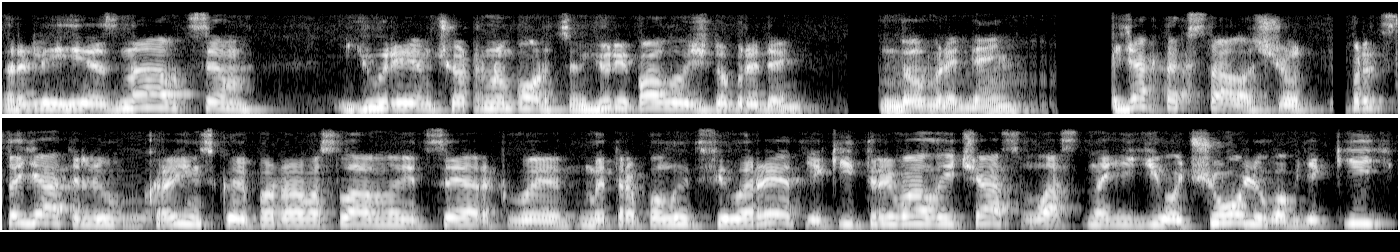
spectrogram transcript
релігієзнавцем Юрієм Чорноморцем. Юрій Павлович, добрий день. Добрий день. Як так сталося, що предстоятель Української православної церкви митрополит Філарет, який тривалий час власне її очолював, який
